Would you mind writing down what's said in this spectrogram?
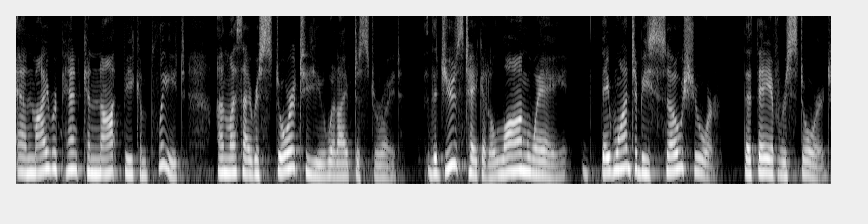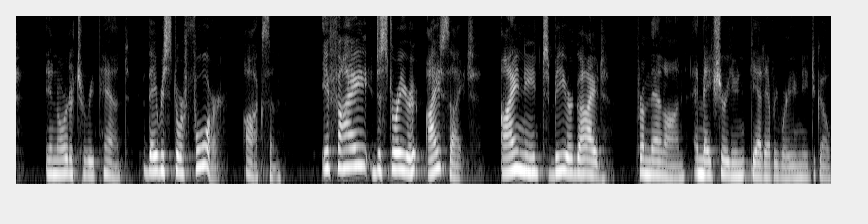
and my repent cannot be complete unless I restore to you what I've destroyed. The Jews take it a long way. They want to be so sure that they have restored in order to repent. They restore four oxen. If I destroy your eyesight, I need to be your guide from then on and make sure you get everywhere you need to go.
